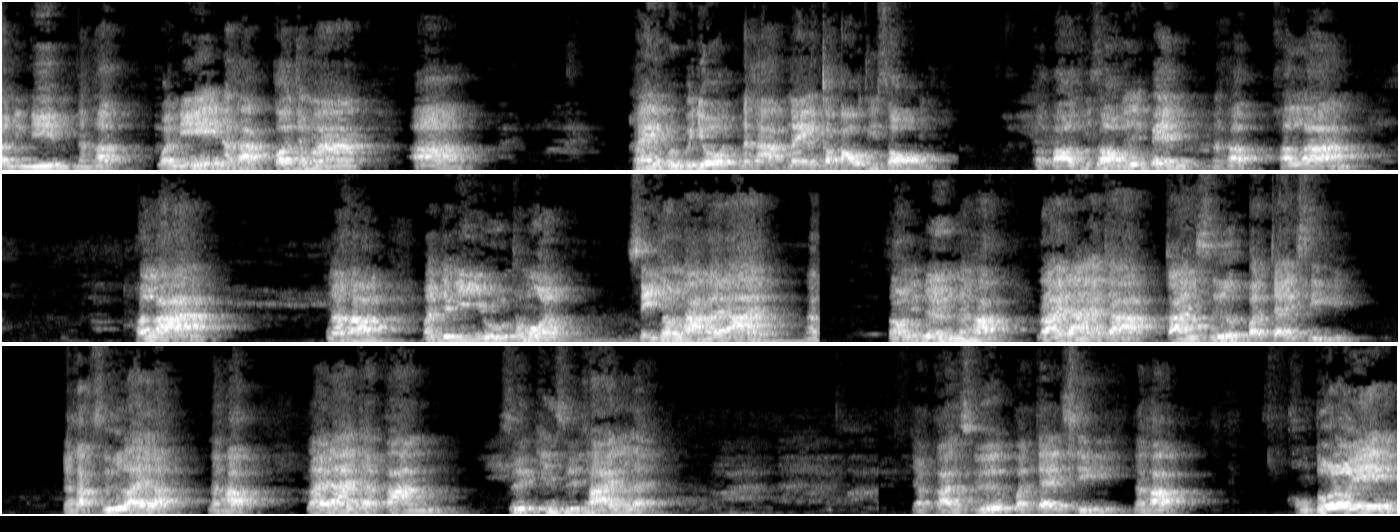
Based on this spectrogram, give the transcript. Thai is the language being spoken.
อนอินดีมนะครับ วันนี้นะครับก็จะมาให้ผลประโยชน์นะครับ ในกระเป๋าที่สองกระเป๋าที่สองก็จะเป็นนะครับพันล้านพันล้านนะครับ มันจะมีอยู่ทั้งหมด 4 ช่องทางรายได้นะสองที่หนึ่งนะครับ รายได้จากการซื้อปัจจัย4นะครับ ซื้ออะไรล่ะนะครับ รายได้จากการซื้อกินซื้อใช้นั่นแหละจากการซื้อปัจจัย4นะครับ ของตัวเราเอง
